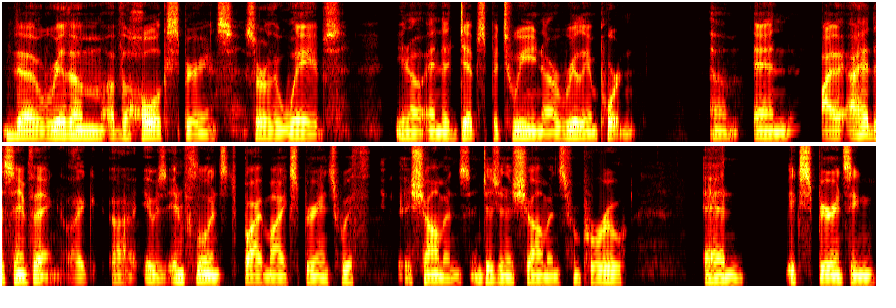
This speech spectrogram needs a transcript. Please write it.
The rhythm of the whole experience, sort of the waves, you know, and the dips between are really important. Um, and I, I had the same thing. Like uh, it was influenced by my experience with shamans, indigenous shamans from Peru, and experiencing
